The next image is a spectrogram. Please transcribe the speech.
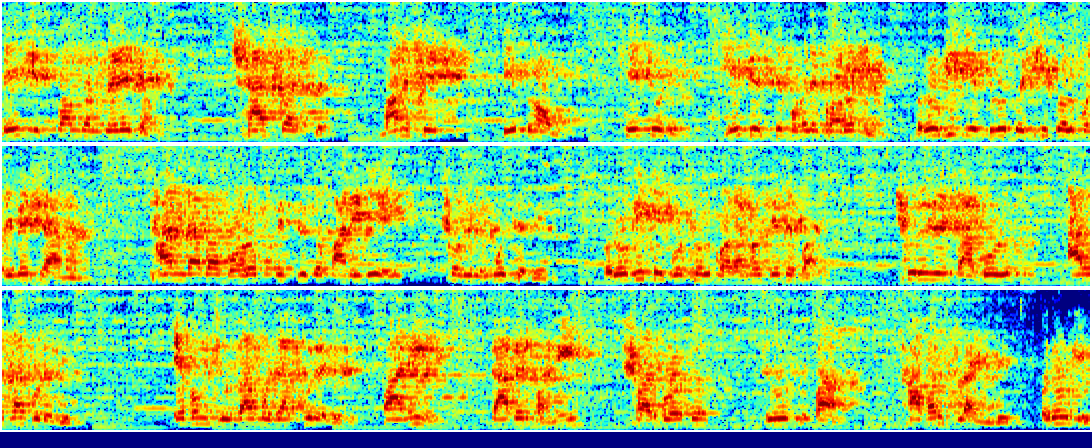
হৃদ স্পন্দন বেড়ে যায় শ্বাসকষ্ট, মানসিক বিভ্রম, খিচুড়ি, হিট স্টেপ হলে করণীয়, রোগীকে দ্রুত শীতল পরিবেশে আনুন, ঠান্ডা বা বরফ মিশ্রিত পানি দিয়ে শরীর মুছে দিন, রোগীকে গোসল করানো যেতে পারে শরীরের কাপড় আলগা করে দিন এবং জুতা মোজা খুলে দিন, পানি ডাবের পানি, শরবত, জুস বা খাবার স্লাইন রোগী,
